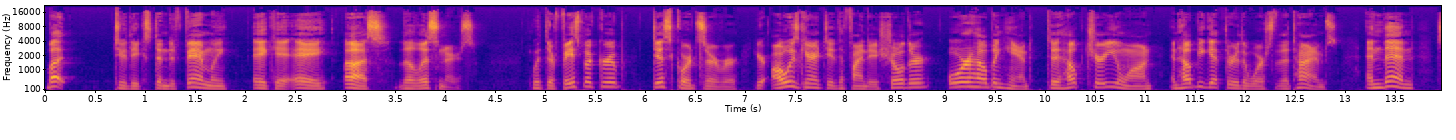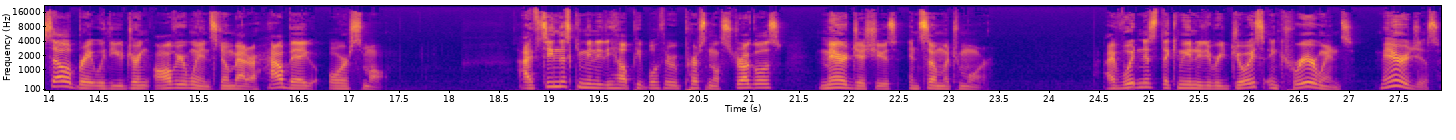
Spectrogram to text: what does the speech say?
but to the extended family, aka us, the listeners. With their Facebook group, Discord server, you're always guaranteed to find a shoulder or a helping hand to help cheer you on and help you get through the worst of the times, and then celebrate with you during all of your wins, no matter how big or small. I've seen this community help people through personal struggles, marriage issues, and so much more. I've witnessed the community rejoice in career wins, marriages,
